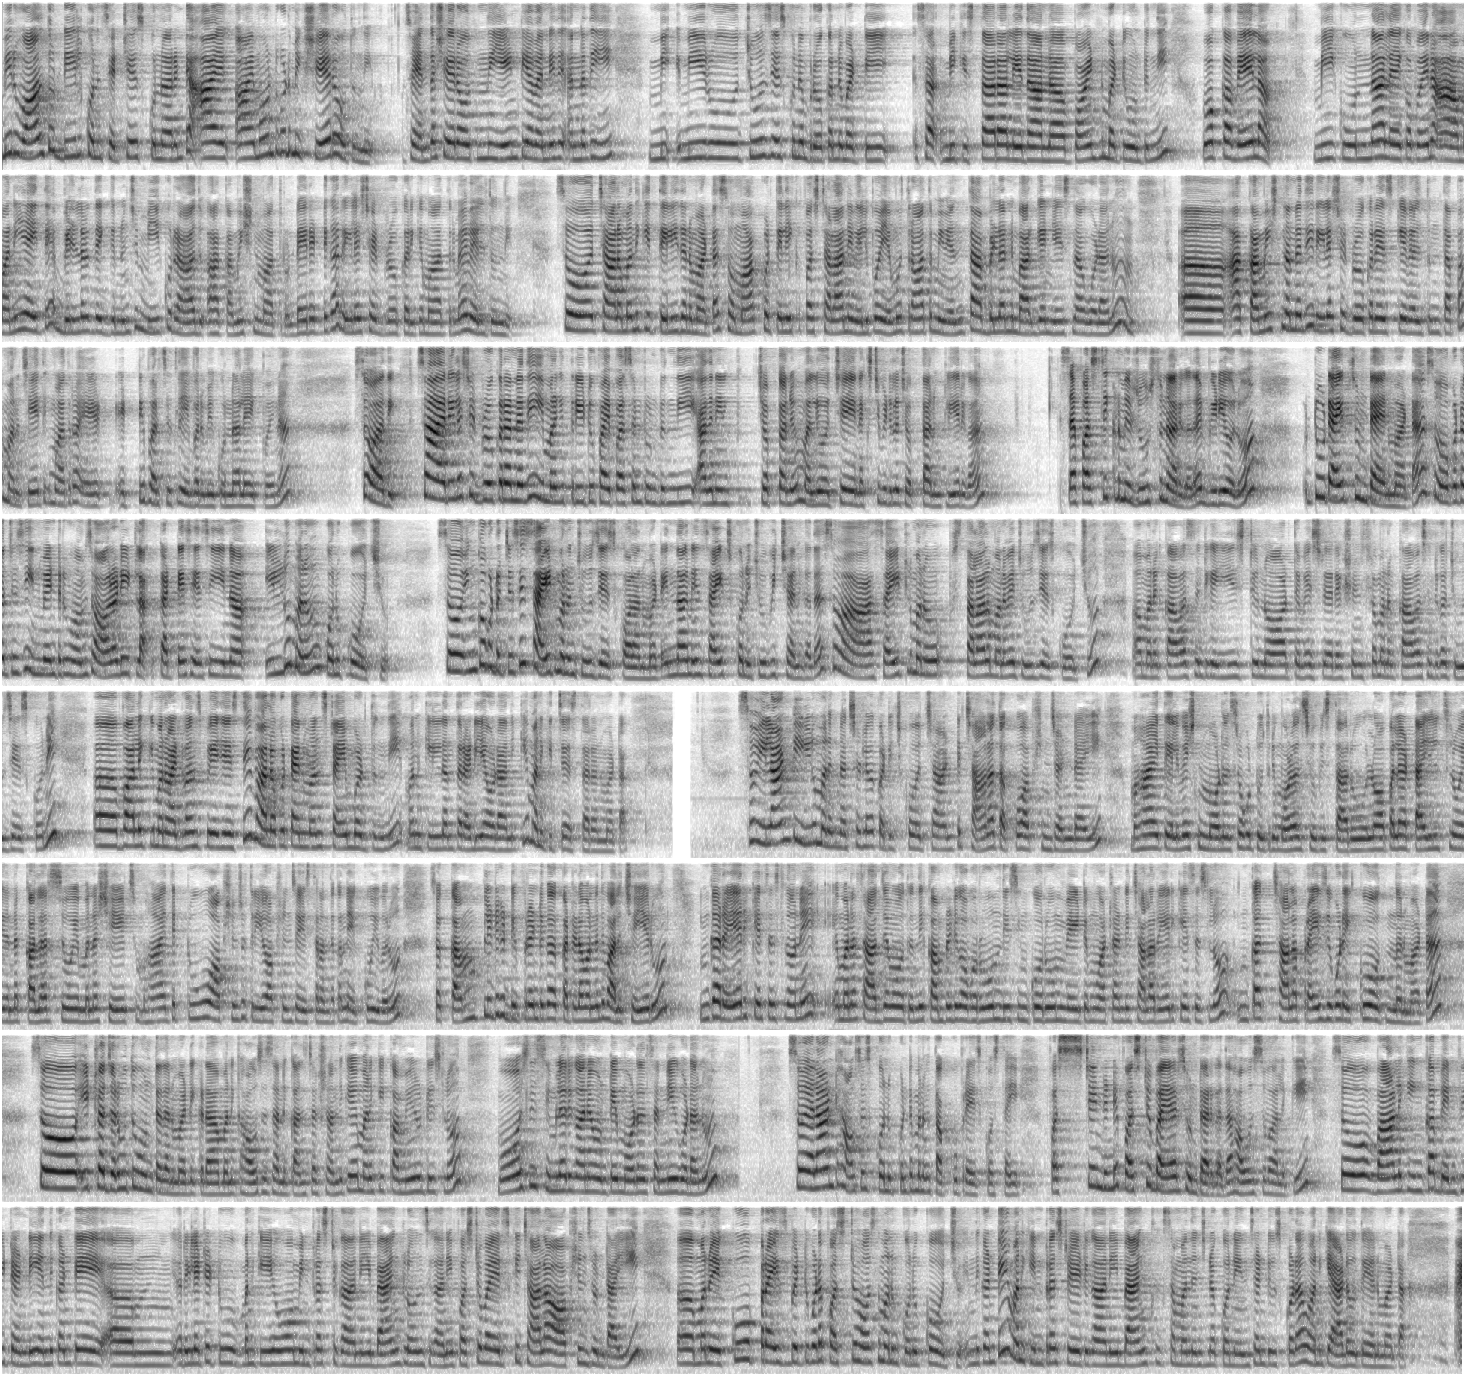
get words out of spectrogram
మీరు వాళ్ళతో డీల్ కొన్ని సెట్ చేసుకున్నారంటే ఆ ఆ అమౌంట్ కూడా మీకు షేర్ అవుతుంది. సో ఎంత షేర్ అవుతుంది ఏంటి అవన్నీ అన్నది మీ మీరు చూస్ చేసుకునే బ్రోకర్ని బట్టి స మీకు ఇస్తారా లేదా అన్న పాయింట్ని బట్టి ఉంటుంది. ఒకవేళ మీకు ఉన్నా లేకపోయినా ఆ మనీ అయితే బిల్డర్ దగ్గర నుంచి మీకు రాదు. ఆ కమిషన్ మాత్రం డైరెక్ట్గా రియల్ ఎస్టేట్ బ్రోకర్కి మాత్రమే వెళ్తుంది. సో చాలామందికి తెలియదు అనమాట సో మాకు కూడా తెలియక ఫస్ట్ అలానే వెళ్ళిపోయాము. తర్వాత మేము ఎంత ఆ బిల్డర్ని బార్గెన్ చేసినా కూడాను ఆ కమిషన్ అనేది రియల్ ఎస్టేట్ బ్రోకరేజ్కే వెళ్తుంది తప్ప మన చేతికి మాత్రం ఎట్టి పరిస్థితులు ఎవరు మీకు ఉన్నా లేకపోయినా. సో అది. సో ఆ రియల్ ఎస్టేట్ బ్రోకర్ అనేది మనకి త్రీ టు ఫైవ్ పర్సెంట్ ఉంటుంది. అది నేను చెప్తాను. మళ్ళీ వచ్చే నెక్స్ట్ వీడియోలో చెప్తాను క్లియర్గా. సో ఫస్ట్ ఇక్కడ మీరు చూస్తున్నారు కదా వీడియోలో టూ టైప్స్ ఉంటాయన్నమాట. సో ఒకటి వచ్చేసి ఇన్వెంటరీ హోమ్స్. ఆల్రెడీ ఇట్లా కట్టేసేసి నా ఇల్లు మనం కొనుక్కోవచ్చు. సో ఇంకొకటి వచ్చేసి సైట్ మనం చూస్ చేసుకోవాలన్నమాట. ఇందాక నేను సైట్స్ కొన్ని చూపించాను కదా సో ఆ సైట్లు మనం స్థలాలు మనమే చూస్ చేసుకోవచ్చు. మనకు కావాల్సినట్టుగా ఈస్ట్ నార్త్ వెస్ట్ డైరెక్షన్స్లో మనకు కావాల్సినట్టుగా చూస్ చేసుకొని వాళ్ళకి మనం అడ్వాన్స్ పే చేస్తే వాళ్ళు ఒక టెన్ మంత్స్ టైం పడుతుంది. మనకి ఇల్లంతా రెడీ అవ్వడానికి మనకి ఇచ్చేస్తారనమాట సో ఇలాంటి ఇల్లు మనకు నచ్చినట్లుగా కట్టించుకోవచ్చా? అంటే చాలా తక్కువ ఆప్షన్స్ ఉంటాయి మహా అయితే ఎలివేషన్ మోడల్స్లో ఒక టూ త్రీ మోడల్స్ చూపిస్తారు. లోపల టైల్స్లో ఏదైనా కలర్స్ ఏమైనా షేడ్స్ మహా అయితే టూ ఆప్షన్స్ త్రీ ఆప్షన్స్ ఇస్తారు. అంతకన్నా ఎక్కువ ఇవ్వరు. సో కంప్లీట్గా డిఫరెంట్గా కట్టడం అనేది వాళ్ళు చేయరు. ఇంకా రేర్ కేసెస్లోనే ఏమైనా సాధ్యమవుతుంది. కంప్లీట్గా ఒక రూమ్ తీసి ఇంకో రూమ్ వేయటము అట్లాంటి చాలా రేర్ కేసెస్లో ఇంకా చాలా ప్రైస్ కూడా ఎక్కువ అవుతుందన్నమాట. సో ఇట్లా జరుగుతూ ఉంటుంది అనమాట ఇక్కడ మనకి హౌసెస్ అండ్ కన్స్ట్రక్షన్ అందుకే మనకి కమ్యూనిటీస్లో మోస్ట్లీ సిమిలర్గానే ఉంటాయి మోడల్స్ అన్నీ కూడాను. సో ఎలాంటి హౌసెస్ కొనుక్కుంటే మనకు తక్కువ ప్రైస్కి వస్తాయి? ఫస్ట్ ఏంటంటే ఫస్ట్ బయర్స్ ఉంటారు కదా హౌస్ వాళ్ళకి. సో వాళ్ళకి ఇంకా బెనిఫిట్ అండి. ఎందుకంటే um, రిలేటెడ్ టు మనకి హోమ్ ఇంట్రెస్ట్ కానీ బ్యాంక్ లోన్స్ కానీ ఫస్ట్ బయర్స్కి చాలా ఆప్షన్స్ ఉంటాయి. Uh, మనం ఎక్కువ ప్రైస్ పెట్టి కూడా ఫస్ట్ హౌస్ మనం కొనుక్కోవచ్చు. ఎందుకంటే మనకి ఇంట్రెస్ట్ రేట్ కానీ బ్యాంక్కి సంబంధించిన కొన్ని ఇన్సెంటివ్స్ కూడా మనకి యాడ్ అవుతాయి అనమాట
